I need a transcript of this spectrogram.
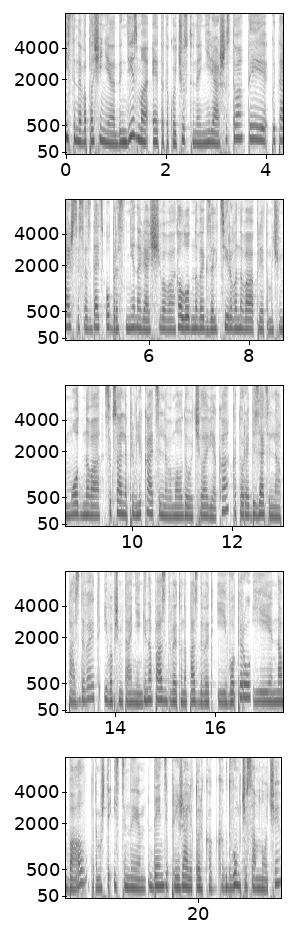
истинное воплощение дендизма — это такое чувственное неряшество. Ты пытаешься создать образ ненавязчивого, холодного, экзальтированного, при этом очень модного, сексуально привлекательного молодого человека, который обязательно опаздывает. И, в общем-то, Онегин опаздывает. Он опаздывает и в оперу, и на бал, потому что истинные денди приезжали только к двум часам ночи.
